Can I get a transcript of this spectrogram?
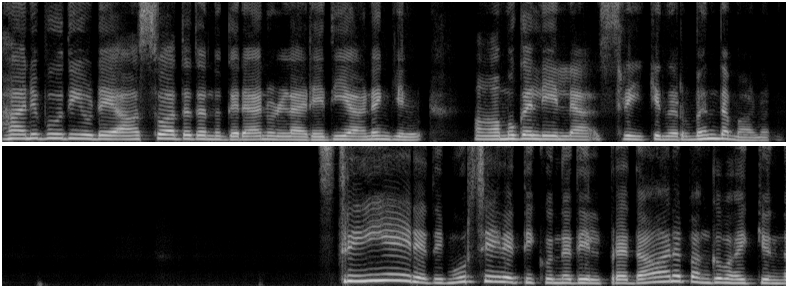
അനുഭൂതിയുടെ ആസ്വാദത നുകരാനുള്ള രതിയാണെങ്കിൽ ആമുഖലീല സ്ത്രീക്ക് നിർബന്ധമാണ്. സ്ത്രീയെ രതിമൂർച്ചയിലെത്തിക്കുന്നതിൽ പ്രധാന പങ്ക് വഹിക്കുന്ന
